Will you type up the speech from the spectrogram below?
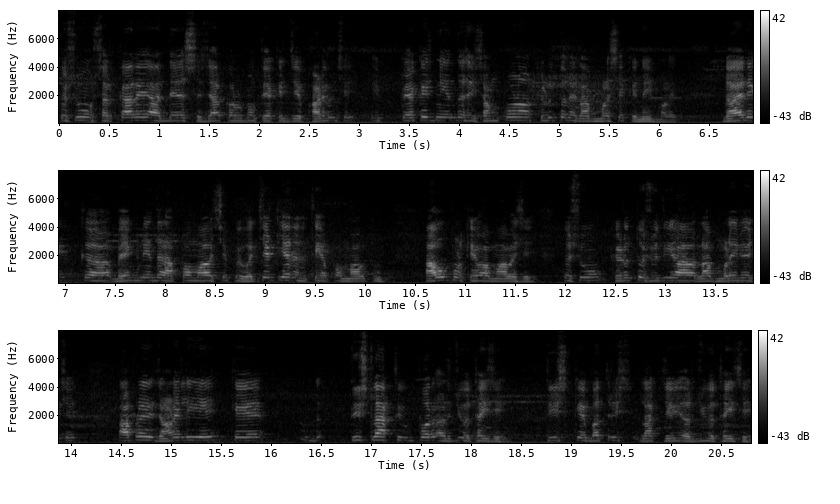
તો શું સરકારે આ દસ હજાર કરોડનું પેકેજ જે ફાળવ્યું છે, એ પેકેજની અંદરથી સંપૂર્ણ ખેડૂતોને લાભ મળશે કે નહીં મળે? ડાયરેક્ટ બેંકની અંદર આપવામાં આવે છે, કોઈ વચેટિયાને નથી આપવામાં આવતું. આવું પણ કહેવામાં આવે છે. તો શું ખેડૂતો સુધી આ લાભ મળી રહ્યો છે? આપણે જાણી લઈએ કે ત્રીસ લાખથી ઉપર અરજીઓ થઈ છે. ત્રીસ કે બત્રીસ લાખ જેવી અરજીઓ થઈ છે.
